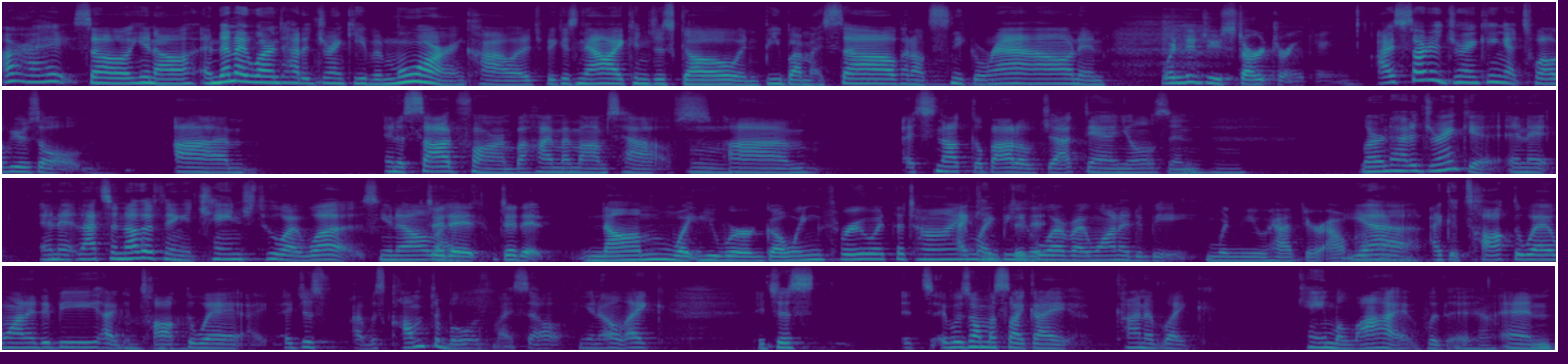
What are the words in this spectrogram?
all right. So you know and then i learned how to drink even more in college because now i can just go and be by myself i don't sneak around and When did you start drinking? I started drinking at 12 years old. Um, in a sod farm behind my mom's house. Um, I snuck a bottle of Jack Daniels and learned how to drink it. And it and it, that's another thing. It changed who I was. You know, Did like- it did it numb what you were going through at the time? I can like be whoever I wanted to be. when you had your alcohol. Yeah, I could talk the way I wanted to be. I could talk Mm-hmm. the way I, I just I was comfortable with myself. You know, like it just it's it was almost like I kind of like came alive with it, and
